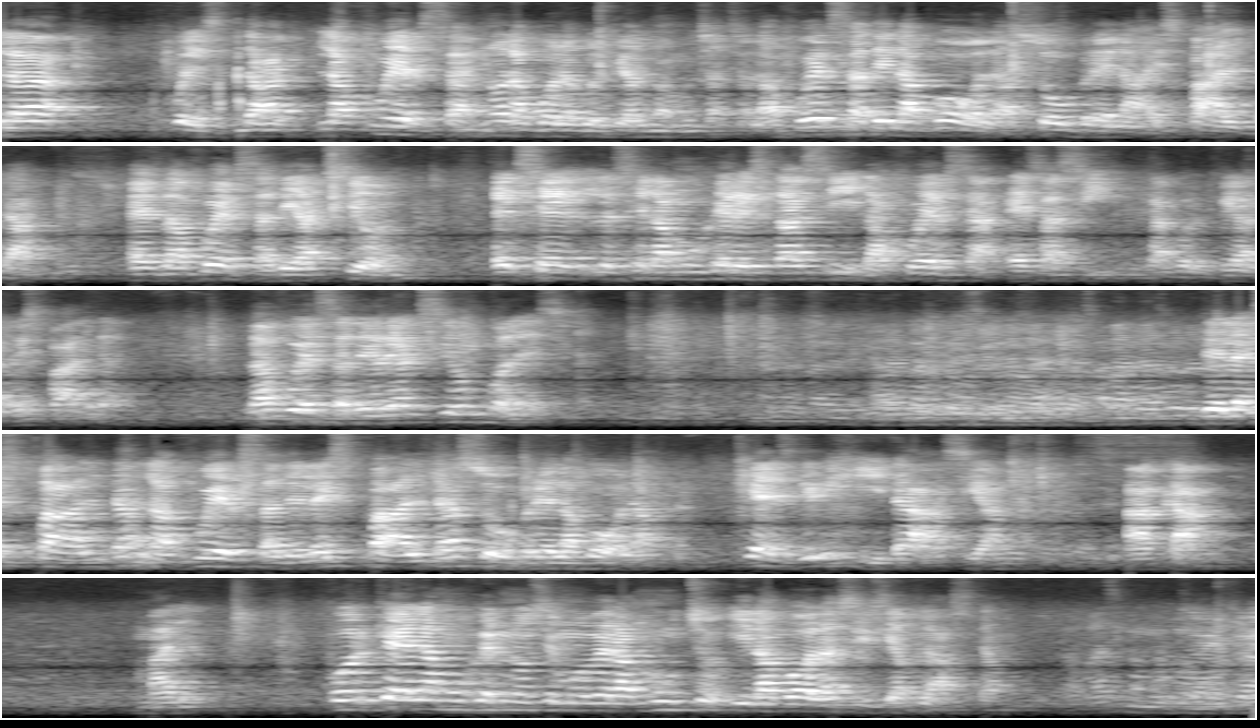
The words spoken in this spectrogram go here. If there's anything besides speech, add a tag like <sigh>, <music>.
La, pues la, la fuerza, no la bola golpeando a una muchacha, la fuerza de la bola sobre la espalda es la fuerza de acción. Eh, Si, la mujer está así, la fuerza es así, la golpea la espalda. La fuerza de reacción, ¿cuál es? de la espalda, la fuerza de la espalda sobre la bola, que es dirigida hacia acá. ¿Vale? Porque la mujer no se moverá mucho y la bola sí se aplasta?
